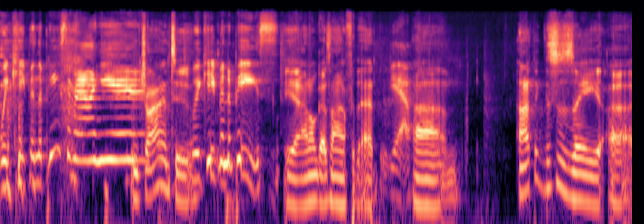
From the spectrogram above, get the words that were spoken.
we keeping the peace around here. we trying to. We keeping the peace. yeah, I don't got time for that. Yeah. Um, and I think this is a. Uh,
